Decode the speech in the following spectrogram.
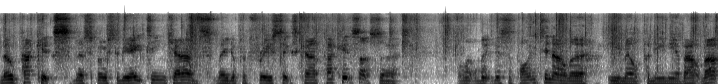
No packets. They're supposed to be 18 cards made up of three six card packets. That's uh, a little bit disappointing. I'll uh, email Panini about that.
